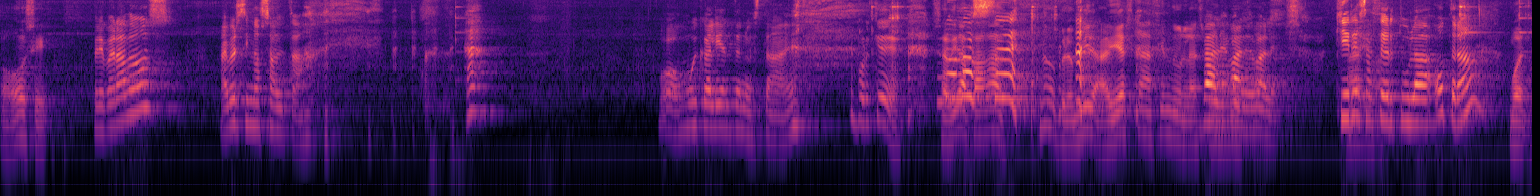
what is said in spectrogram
Oh, sí. ¿Preparados? A ver si nos salta. Wow, muy caliente no está, ¿eh? ¿Por qué? Se había apagado. No, pero mira, ahí está haciendo las Vale, vale, burbujas. vale. ¿Quieres Ahí va. hacer tú la otra? Bueno,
